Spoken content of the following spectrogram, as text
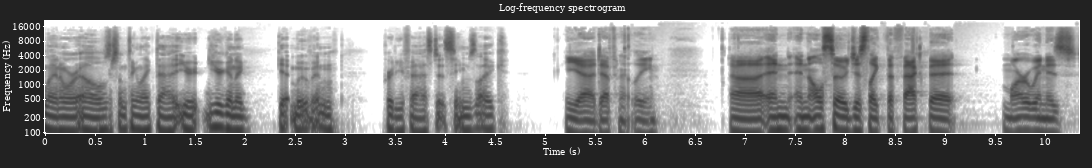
Llanowar elves or something like that, you're you're gonna get moving pretty fast. It seems like. Yeah, definitely. Uh, and and also just like the fact that Marwyn is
